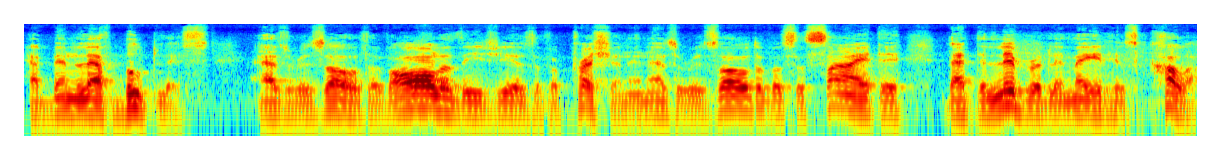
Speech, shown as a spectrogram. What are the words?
have been left bootless as a result of all of these years of oppression and as a result of a society that deliberately made his color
